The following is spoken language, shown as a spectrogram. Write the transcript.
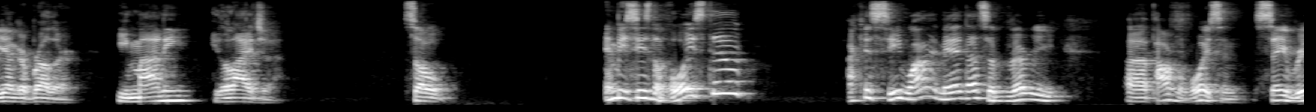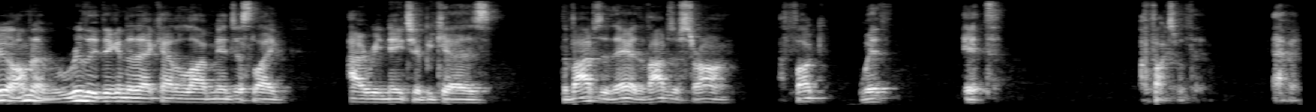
younger brother, Imani Elijah. So NBC's The Voice, dude. I can see why, man. That's a very uh, powerful voice. And say real, I'm gonna really dig into that catalog, man. Just like Irie Nature, because the vibes are there. The vibes are strong. I fuck with it. I fucks with it. Evan,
